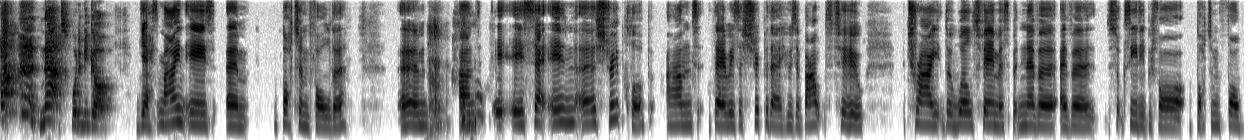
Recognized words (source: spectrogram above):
Nat, what have you got? Yes, mine is um, bottom folder, um, and it is set in a strip club, and there is a stripper there who's about to try the world famous but never ever succeeded before bottom fob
